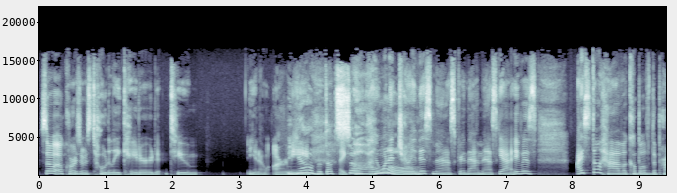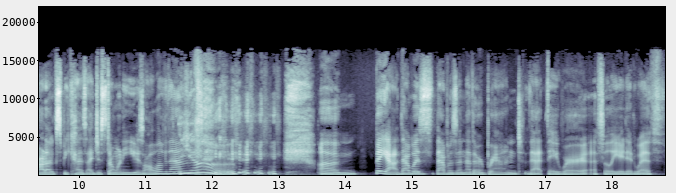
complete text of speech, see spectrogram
So of course it was totally catered to you know army. Yeah, but that's like so oh I want to try this mask or that mask. Yeah, it was. I still have a couple of the products because I just don't want to use all of them. Yeah. Um, but yeah, that was that was another brand that they were affiliated with,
